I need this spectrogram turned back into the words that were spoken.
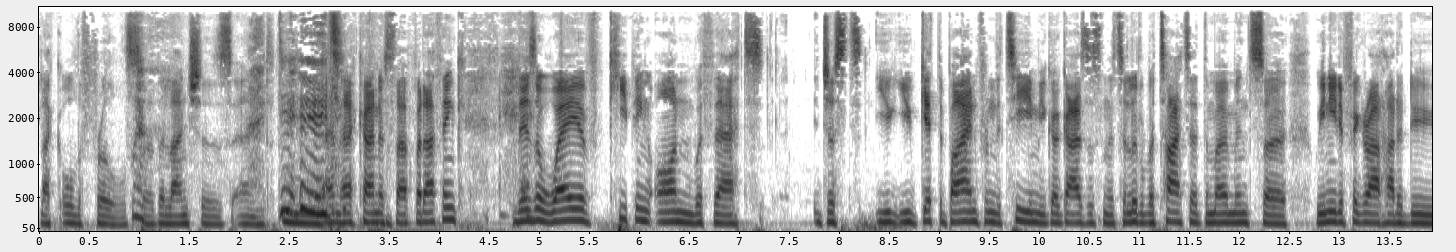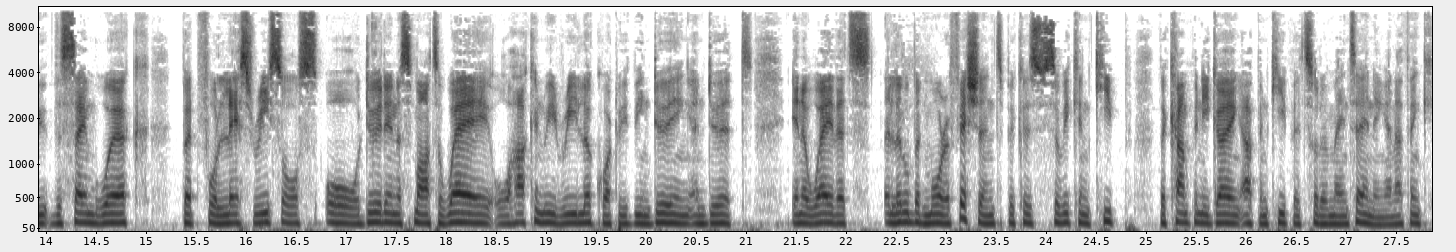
like all the frills, so the lunches and, and that kind of stuff. But I think there's a way of keeping on with that. Just, you, you get the buy-in from the team. You go, guys, listen, it's a little bit tighter at the moment. So we need to figure out how to do the same work but for less resource or do it in a smarter way? Or how can we relook what we've been doing and do it in a way that's a little bit more efficient? Because so we can keep the company going up and keep it sort of maintaining. And I think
